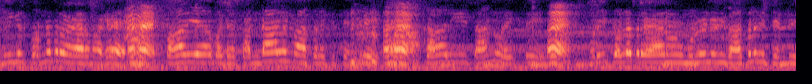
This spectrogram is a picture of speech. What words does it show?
நீங்கள் சொன்ன பிரகாரமாக. பாதையாப்பட்ட சண்டாளன் வாசலுக்கு சென்று. சாலியை தான் உரைத்து. முறை சொல்ல பிரகாரம் முருகனடி வாசலுக்கு சென்று.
